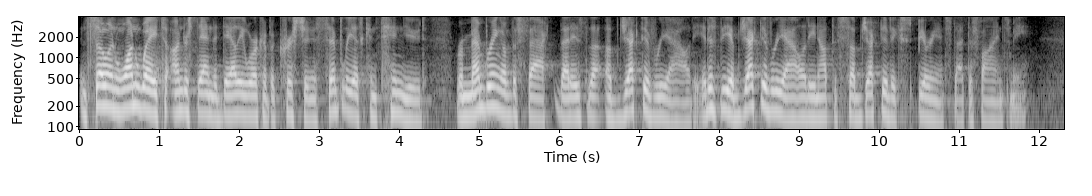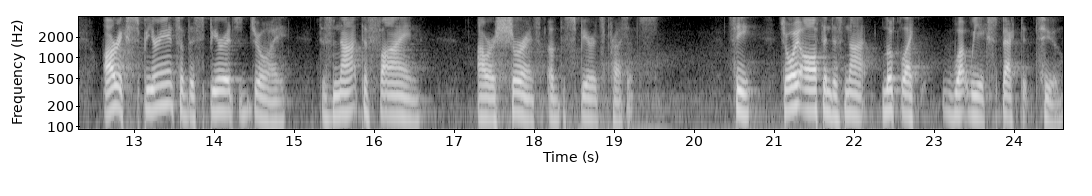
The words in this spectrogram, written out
And so, in one way to understand the daily work of a Christian is simply as continued remembering of the fact that is the objective reality. It is the objective reality, not the subjective experience, that defines me. Our experience of the Spirit's joy does not define our assurance of the Spirit's presence. See, joy often does not look like what we expect it to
